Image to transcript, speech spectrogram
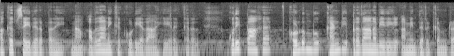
வக்குப் செய்திருப்பதை நாம் அவதானிக்கக்கூடியதாக இருக்கிறது. குறிப்பாக கொழும்பு கண்டி பிரதான வீதியில் அமைந்திருக்கின்ற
